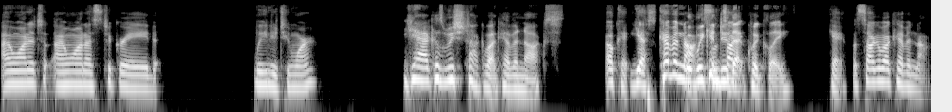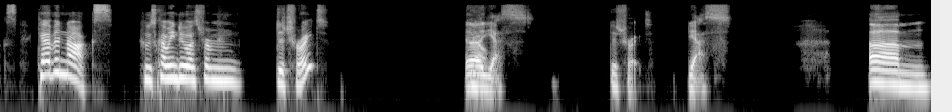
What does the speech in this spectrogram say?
I wanted to I want us to grade. We can do two more. Yeah, because we should talk about Kevin Knox. Okay, yes, Kevin Knox. But we can let's do talk- that quickly. Okay, let's talk about Kevin Knox. Kevin Knox, who's coming to us from Detroit. Uh, no. yes, Detroit. Yes. Um,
